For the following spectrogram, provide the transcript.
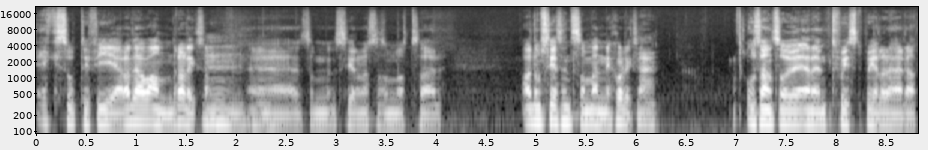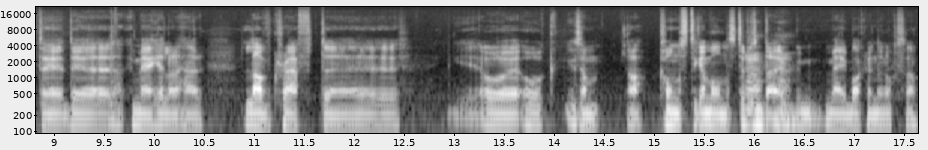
exotifierade av andra liksom. Mm, Eh, som ser dem nästan som något så här. Ja, de ses inte som människor liksom. Nej. Och sen så är det en twist på hela det här att det, det är med hela det här Lovecraft eh, och, och liksom, ja, konstiga monster och Ja, sånt där ja. med i bakgrunden också.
